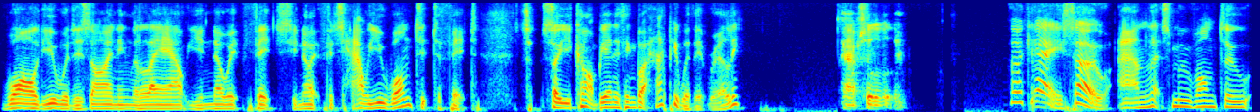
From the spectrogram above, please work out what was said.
while you were designing the layout, you know it fits. You know it fits how you want it to fit. So, so you can't be anything but happy with it, really. Absolutely. Okay, so, and let's move on to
